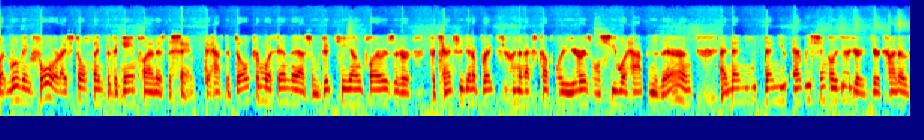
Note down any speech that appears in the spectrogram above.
But moving forward, I still think that the game plan is the same. They have to build from within. They have some good key young players that are potentially going to break through in the next couple of years. We'll see what happens there, and and then you then you every single year you're you're kind of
